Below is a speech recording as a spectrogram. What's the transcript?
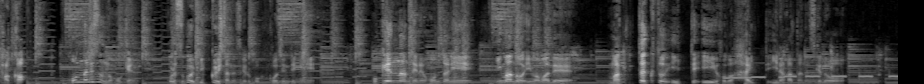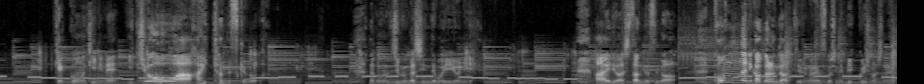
高っ。こんなにすんの？保険。これすごいびっくりしたんですけど、僕個人的に。保険なんてね、本当に今の今まで全くと言っていいほど入っていなかったんですけど、結婚を機にね、一応は入ったんですけど、なんかその自分が死んでもいいように入りはしたんですが、こんなにかかるんだっていうのがね、少しね、びっくりしましたね。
